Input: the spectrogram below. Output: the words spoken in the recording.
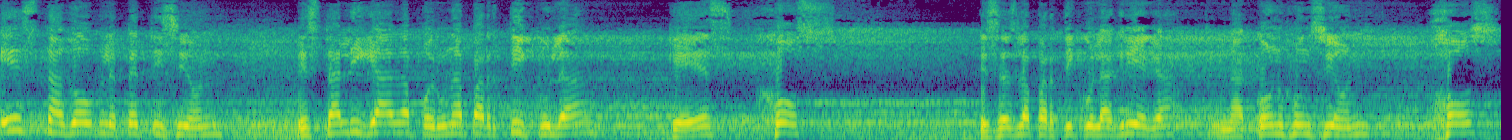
esta doble petición está ligada por una partícula que es hos, esa es la partícula griega, una conjunción, hos,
